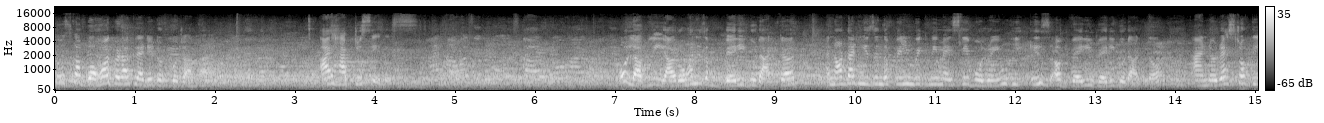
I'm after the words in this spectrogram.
तो उसका बहुत बड़ा क्रेडिट उनको जाता है। I have to say this? Oh lovely यार Rohan is a very good actor and not that he is in the film with me मैं इसलिए बोल रही हूँ he is a very very good actor and rest of the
